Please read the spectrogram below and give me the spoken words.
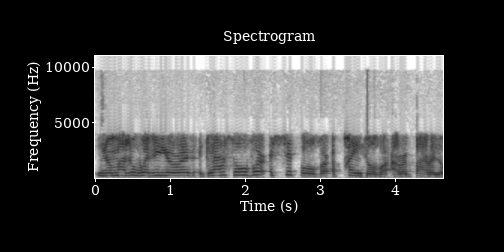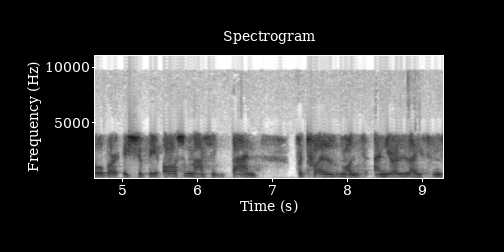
No matter whether you're a glass over, a sip over, a pint over, or a barrel over, it should be automatic ban for 12 months and your license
